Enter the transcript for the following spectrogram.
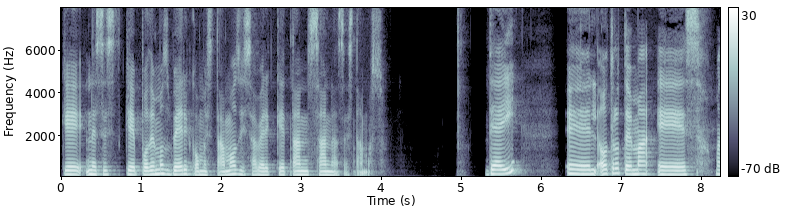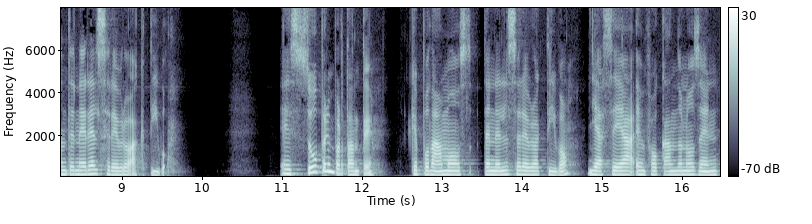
que, podemos ver cómo estamos y saber qué tan sanas estamos. De ahí, El otro tema es mantener el cerebro activo. Es súper importante que podamos tener el cerebro activo, ya sea enfocándonos en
